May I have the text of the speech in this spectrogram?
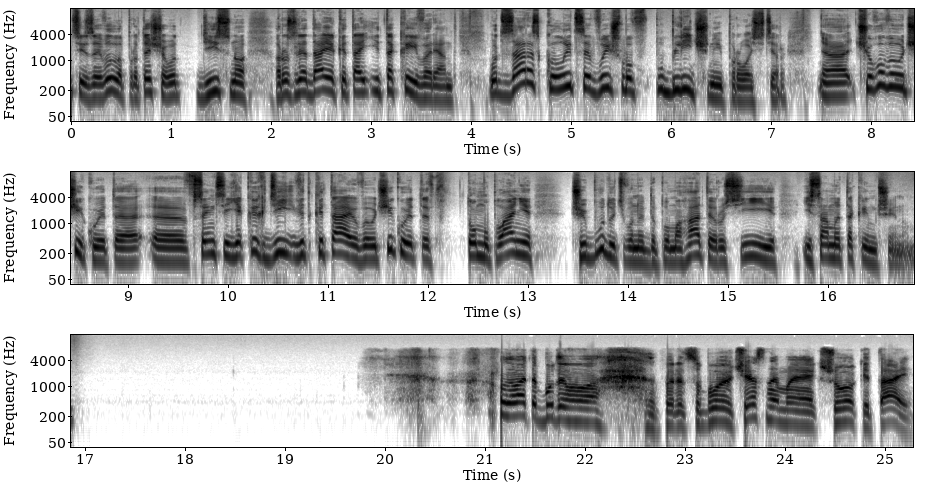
заявила про те, що от дійсно розглядає Китай і такий варіант. От зараз, коли це вийшло в публічний простір, е, чого ви очікуєте? е, В сенсі яких дій від Китаю ви очікуєте в тому плані, чи будуть вони допомагати Росії і саме таким чином? Ну, давайте будемо перед собою чесними. Якщо Китай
